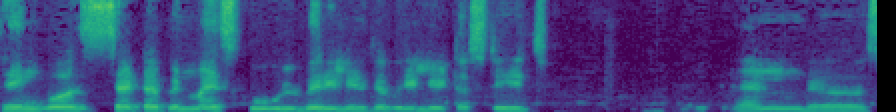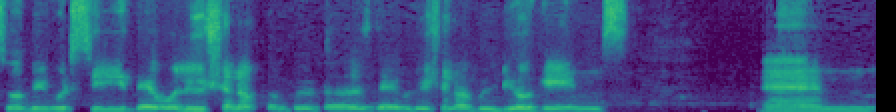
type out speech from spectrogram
thing was set up in my school very late a very later stage. And uh, so we would see the evolution of computers the evolution of video games. And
